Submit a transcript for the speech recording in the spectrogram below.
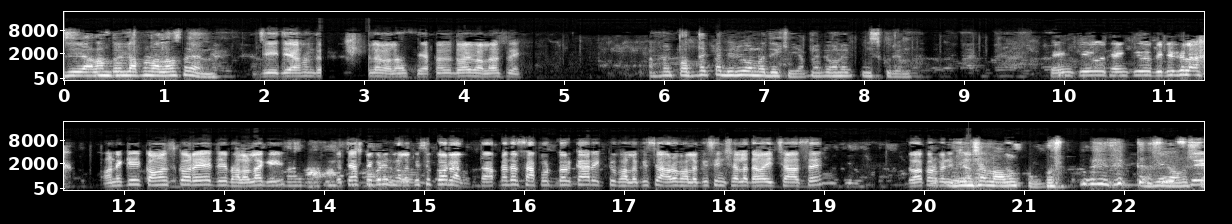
জি আলহামদুলিল্লাহ আপনি ভালো আছেন? জি জি আলহামদুলিল্লাহ ভালো আছি। আপনাদের দয় ভালো আছে? আপনার প্রত্যেকটা ভিডিও আমরা দেখি আপনাকে অনেক মিস করি আমরা। থ্যাংক ইউ থ্যাংক ইউ ভিডিওগুলা। অনেকেই কমেন্টস করে যে ভালো লাগে তো চেষ্টা করি ভালো কিছু করার তো আপনাদের সাপোর্ট দরকার একটু ভালো কিছু আরও ভালো কিছু ইনশাল্লাহ দেওয়ার ইচ্ছা আছে দোয়া করবেন ইনশাল্লাহ অবশ্যই অবশ্যই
